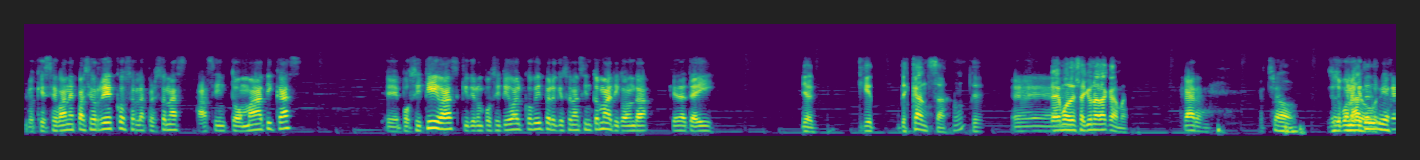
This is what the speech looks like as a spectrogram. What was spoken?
Los que se van a espacio riesgo son las personas asintomáticas, eh, positivas, que dieron positivo al COVID, pero que son asintomáticas. Onda, quédate ahí. Ya, que descansa. ¿no? Eh, desayuno a la cama. Claro. Chao. Se supone que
